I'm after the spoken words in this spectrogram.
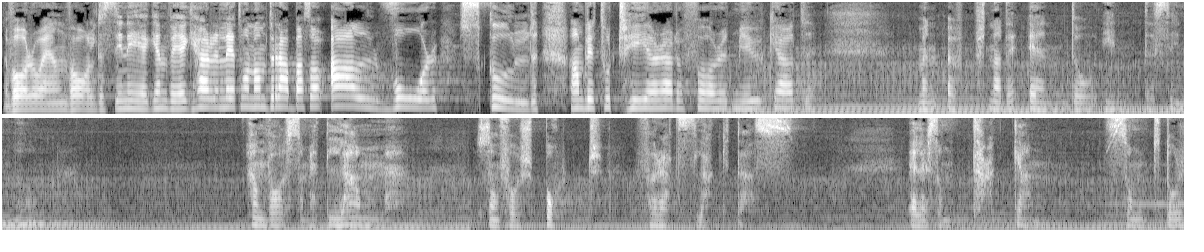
Var och en valde sin egen väg. Herren lät honom drabbas av all vår skuld. Han blev torterad och förödmjukad, men öppnade ändå inte sin mun. Han var som ett lamm som förs bort för att slaktas. Eller som tackan som står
